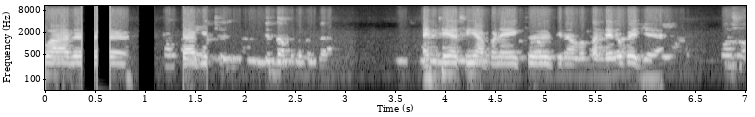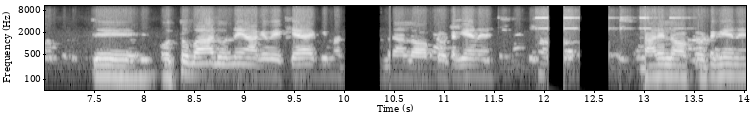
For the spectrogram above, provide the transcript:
ਬਾਅਦ ਕਿੱਦਾਂ ਪਤਾ ਲੱਗਾ? ਇੱਥੇ ਅਸੀਂ ਆਪਣੇ ਇੱਕ ਕਿੰਨਾ ਬੰਦੇ ਨੂੰ ਭੇਜਿਆ। ਤੇ ਉਸ ਤੋਂ ਬਾਅਦ ਉਹਨੇ ਆ ਕੇ ਵੇਖਿਆ ਕਿ ਮਤਲਬ ਲੋਕ ਟੁੱਟ ਗਏ ਨੇ। ਸਾਰੇ ਲੋਕ ਟੁੱਟ ਗਏ ਨੇ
